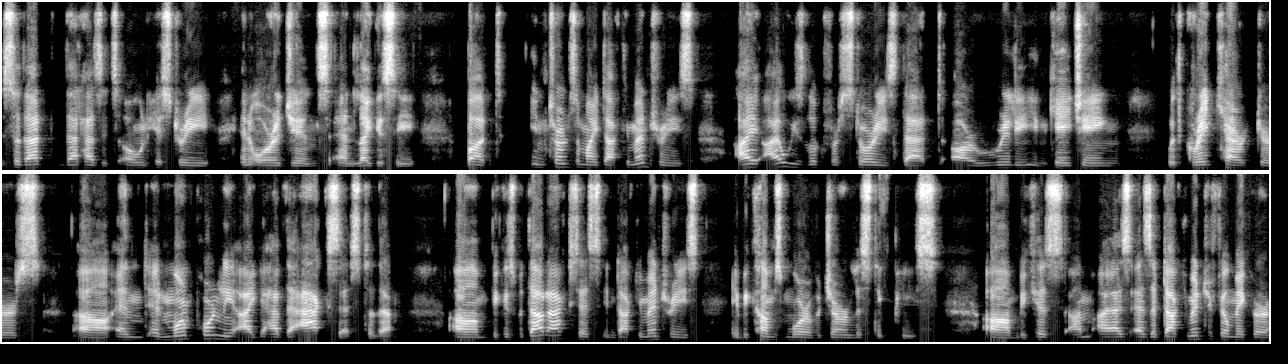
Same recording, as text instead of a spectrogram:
so that that has its own history and origins and legacy. But in terms of my documentaries, I, I always look for stories that are really engaging with great characters, uh, and and more importantly, I have the access to them. Um, because without access in documentaries, it becomes more of a journalistic piece. Um, because I'm, as, as a documentary filmmaker,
